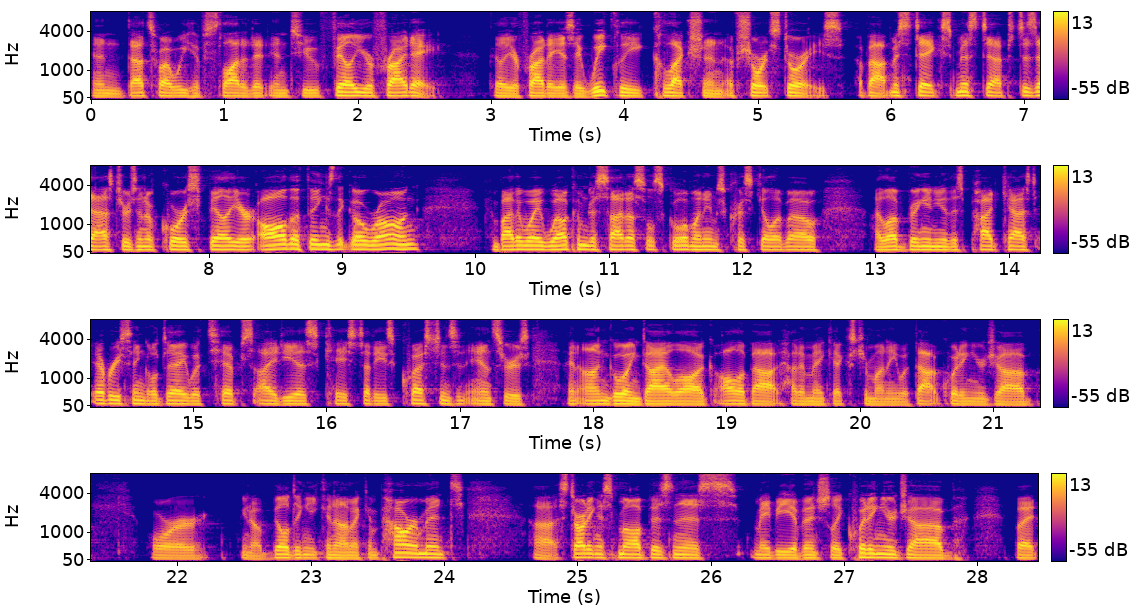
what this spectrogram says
And that's why we have slotted it into Failure Friday. Failure Friday is a weekly collection of short stories about mistakes, missteps, disasters, and of course, failure, all the things that go wrong. And by the way, welcome to Side Hustle School. My name is Chris Guillebeau. I love bringing you this podcast every single day with tips, ideas, case studies, questions and answers, and ongoing dialogue all about how to make extra money without quitting your job or you know building economic empowerment uh, starting a small business maybe eventually quitting your job but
